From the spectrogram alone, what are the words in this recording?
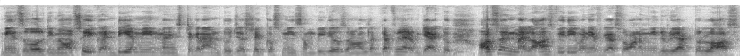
Means the world to me also you can dm me in my instagram to just request me some videos and all that. Definitely I'll react to. Also in my last video many of you guys wanted me to react to last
